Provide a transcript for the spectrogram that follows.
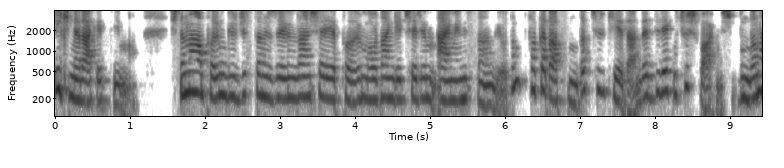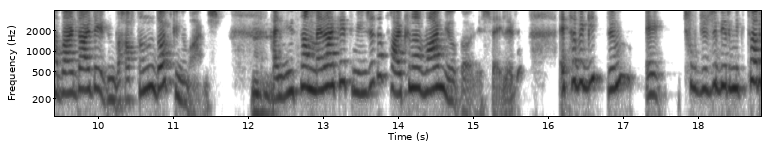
İlk merak ettiğim an. İşte ne yaparım? Gürcistan üzerinden şey yaparım, oradan geçerim Ermenistan'a diyordum. Fakat aslında Türkiye'den de direkt uçuş varmış. Bundan haberdar değildim ve haftanın dört günü varmış. Hı hı. Hani insan merak etmeyince de farkına varmıyor böyle şeylerin. E tabii gittim. E, çok cüzi bir miktar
